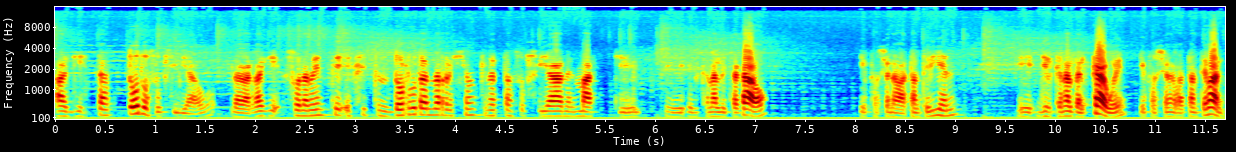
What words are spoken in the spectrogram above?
a que está todo subsidiado, la verdad que solamente existen dos rutas en la región que no están subsidiadas en el mar, que eh, el canal de Chacao, que funciona bastante bien, eh, y el canal de Alcagüe, que funciona bastante mal.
